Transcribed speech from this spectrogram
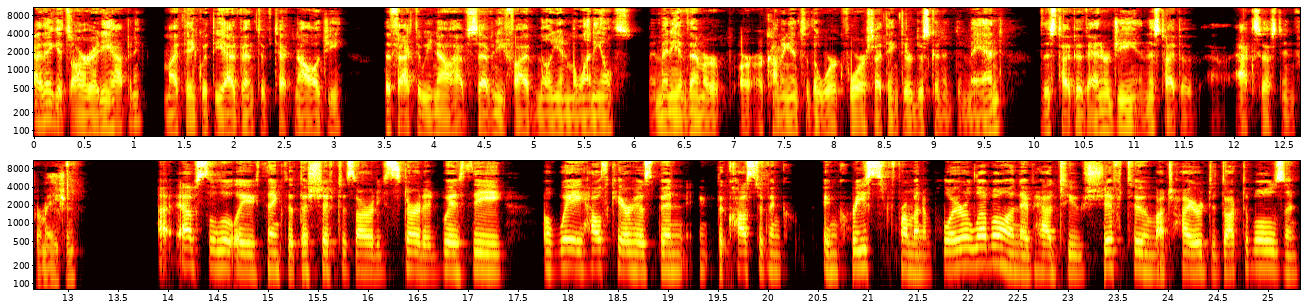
I think it's already happening. I think with the advent of technology, the fact that we now have 75 million millennials and many of them are, are, are coming into the workforce, I think they're just going to demand this type of energy and this type of uh, access to information. I absolutely think that the shift has already started with the way healthcare has been, the cost of inc- increased from an employer level, and they've had to shift to much higher deductibles and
